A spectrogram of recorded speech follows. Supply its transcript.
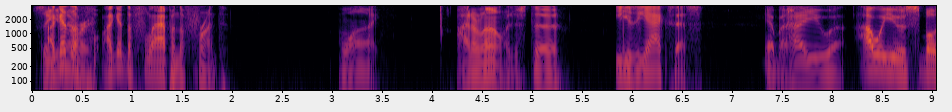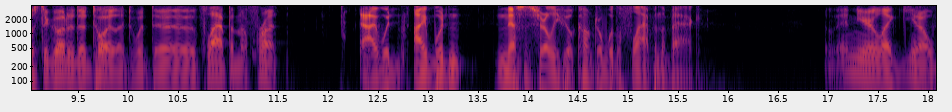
So I get never, the I get the flap in the front. why? I don't know. I just uh, easy access. Yeah, but how you uh, how are you supposed to go to the toilet with the flap in the front? I would I wouldn't necessarily feel comfortable with a flap in the back. Then you're like you know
